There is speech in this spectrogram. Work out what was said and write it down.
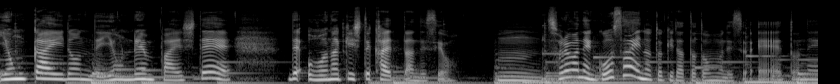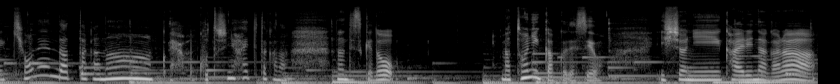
4回挑んで4連敗してで大泣きして帰ったんですよ。うん。それはね5歳の時だったと思うんですよ。えっ、ー、とね去年だったかな。いやもう今年に入ってたかな。なんですけどまあとにかくですよ。一緒に帰りながら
